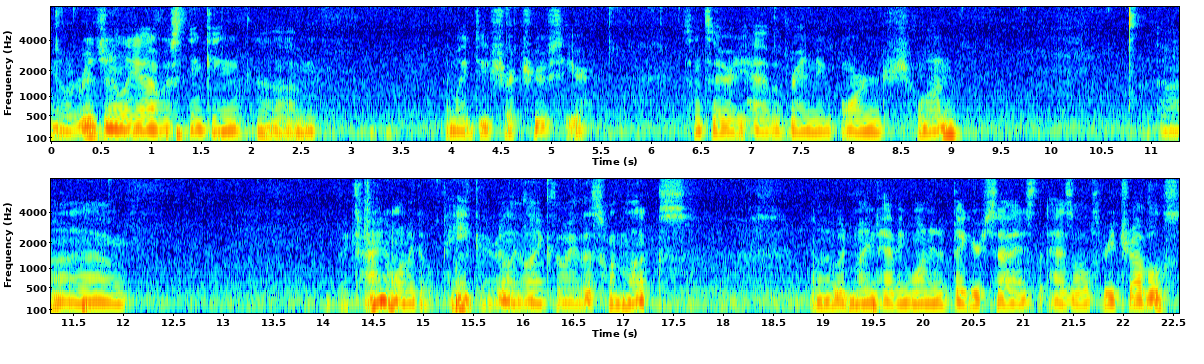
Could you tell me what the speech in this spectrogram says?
You know, originally I was thinking um, might do chartreuse here since I already have a brand new orange one. Um, I kind of want to go pink. I really like the way this one looks. Uh, I wouldn't mind having one in a bigger size that has all three trebles.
